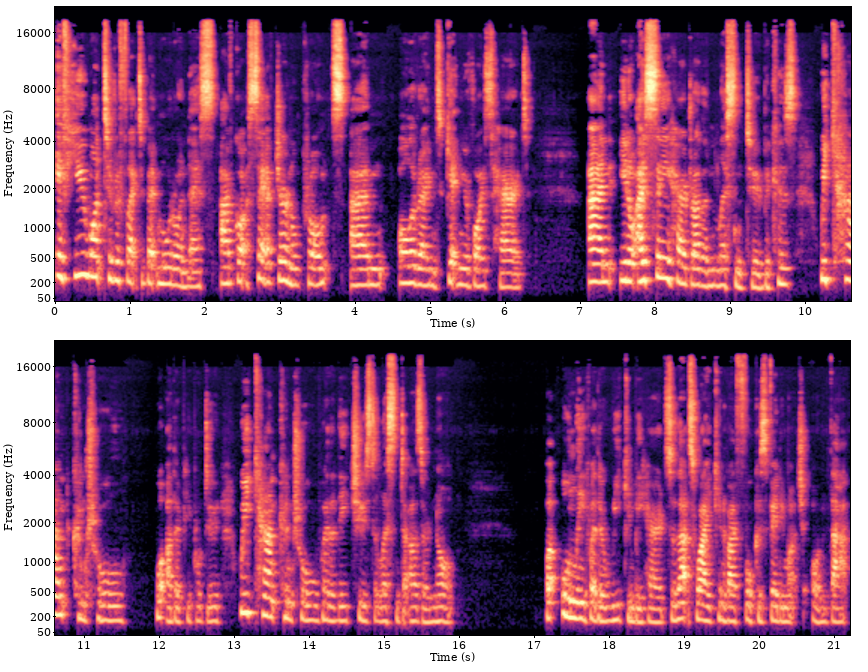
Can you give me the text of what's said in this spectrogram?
If you want to reflect a bit more on this, I've got a set of journal prompts um, all around getting your voice heard. And, you know, I say heard rather than listened to because we can't control what other people do. We can't control whether they choose to listen to us or not. but only whether we can be heard. So that's why kind of I focus very much on that.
